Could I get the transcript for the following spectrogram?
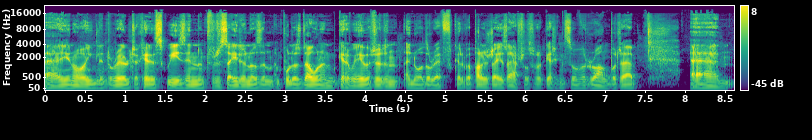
uh, you know, England able to kind of squeeze in to the side on us and, and, pull us down and get away with it. And I know the ref kind of apologised afterwards for getting some of it wrong, but uh, um,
